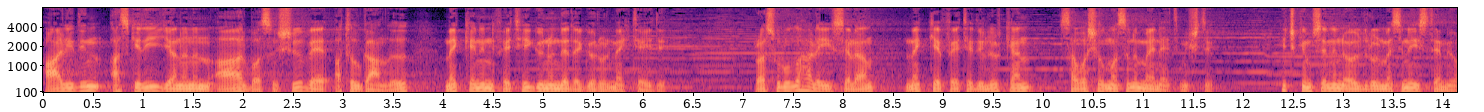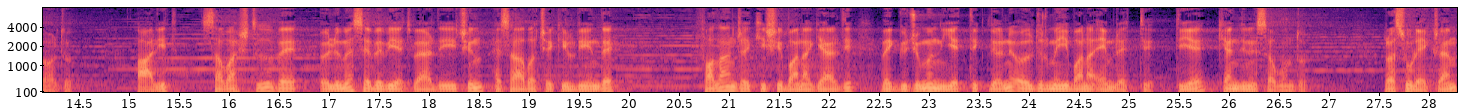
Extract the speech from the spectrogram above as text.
Halid'in askeri yanının ağır basışı ve atılganlığı Mekke'nin fethi gününde de görülmekteydi. Resulullah aleyhisselam Mekke fethedilirken savaşılmasını men etmişti. Hiç kimsenin öldürülmesini istemiyordu. Halid, savaştığı ve ölüme sebebiyet verdiği için hesaba çekildiğinde, falanca kişi bana geldi ve gücümün yettiklerini öldürmeyi bana emretti diye kendini savundu. Resul Ekrem,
